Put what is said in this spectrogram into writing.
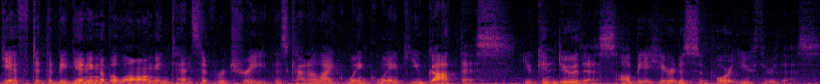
gift at the beginning of a long, intensive retreat. This kind of like wink, wink, you got this. You can do this. I'll be here to support you through this.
